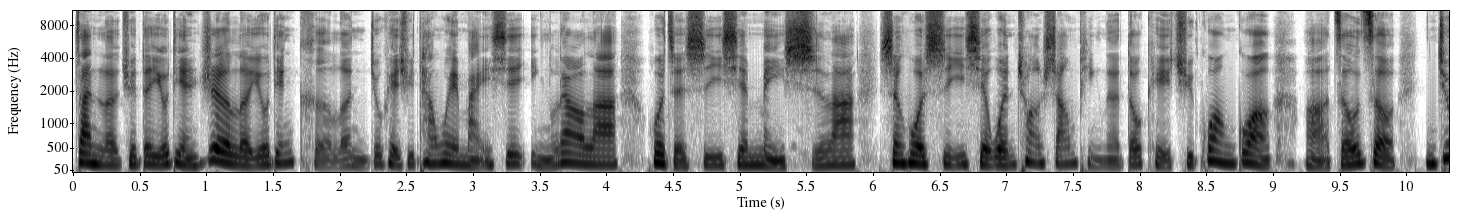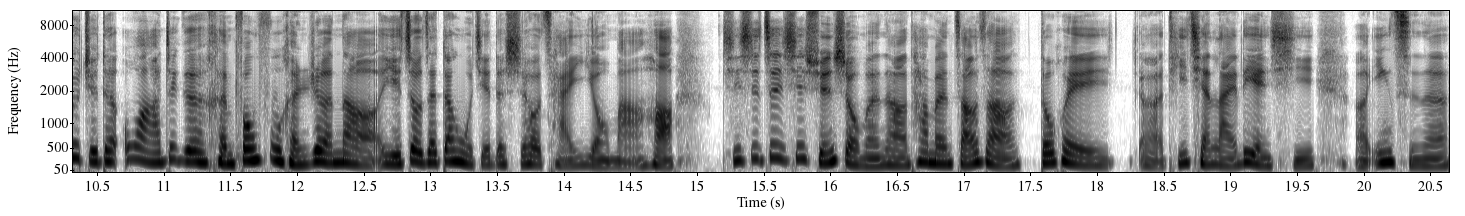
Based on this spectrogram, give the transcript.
站了，觉得有点热了，有点渴了，你就可以去摊位买一些饮料啦，或者是一些美食啦，甚或是一些文创商品呢，都可以去逛逛啊，走走，你就觉得哇，这个很丰富，很热闹，也只有在端午节的时候才有嘛，哈。其实这些选手们呢，他们早早都会呃提前来练习，呃，因此呢，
